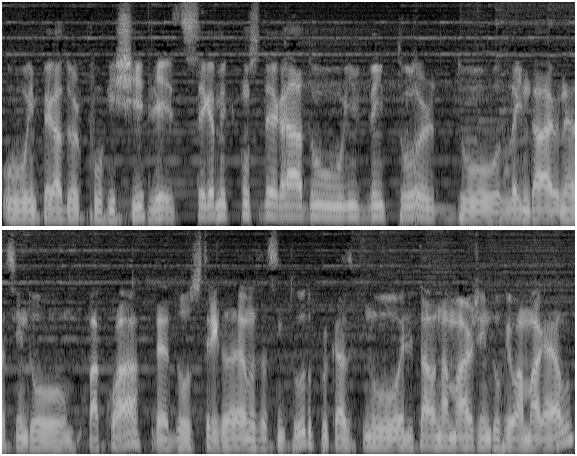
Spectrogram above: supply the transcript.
o imperador Purishi, ele seria meio que considerado o inventor do lendário, né, assim, do Paquá, né, dos trigramas, assim, tudo, por causa que no, ele estava na margem do Rio Amarelo,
